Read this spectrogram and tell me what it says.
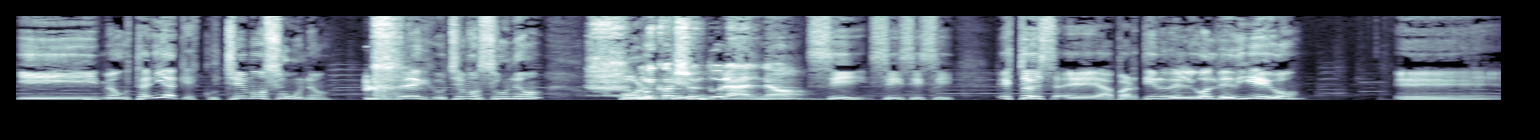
y me gustaría que escuchemos uno. Me gustaría que escuchemos uno. Porque, Muy coyuntural, ¿no? Sí, sí, sí, sí. Esto es eh, a partir del gol de Diego, eh,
